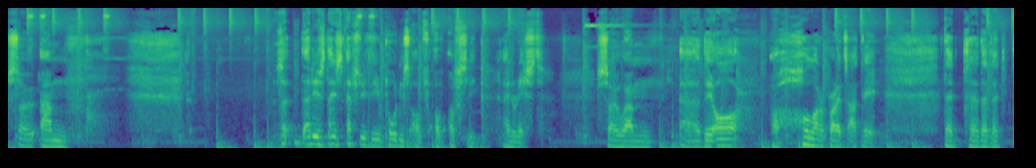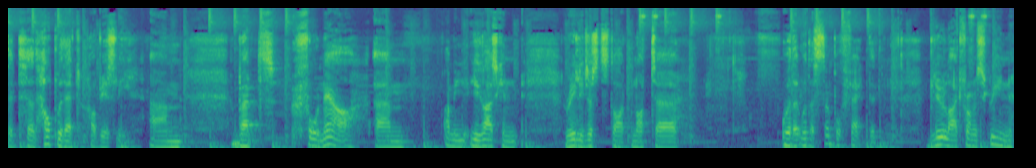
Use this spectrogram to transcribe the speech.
So, um, so that is that is absolutely the importance of, of, of sleep and rest. So um, uh, there are a whole lot of products out there that uh, that, that, that, help with that, obviously. Um, but for now, um, I mean, you guys can really just start not uh, with a, with a simple fact that blue light from a screen,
